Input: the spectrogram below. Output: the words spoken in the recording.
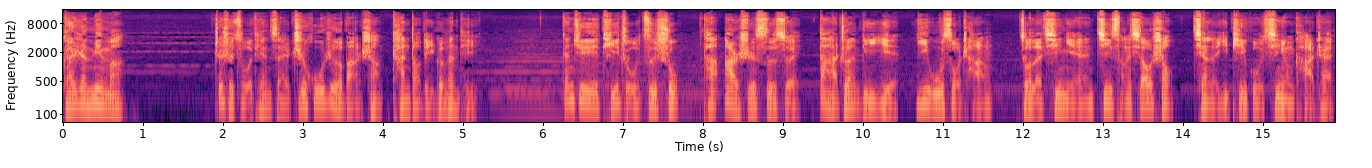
该认命吗？这是昨天在知乎热榜上看到的一个问题。根据题主自述，他二十四岁，大专毕业，一无所长，做了七年基层销售，欠了一屁股信用卡债，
